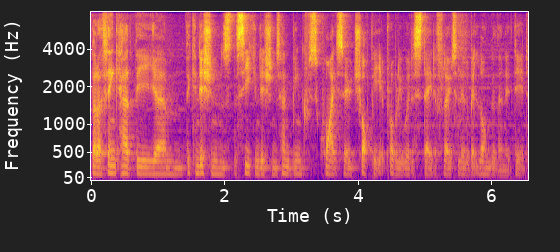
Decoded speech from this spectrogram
But I think had the um, the conditions, the sea conditions, hadn't been quite so choppy, it probably would have stayed afloat a little bit longer than it did.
